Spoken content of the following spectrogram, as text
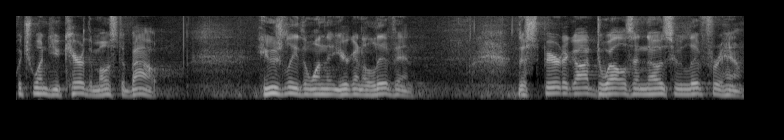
which one do you care the most about? Usually the one that you're going to live in. The Spirit of God dwells in those who live for Him.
